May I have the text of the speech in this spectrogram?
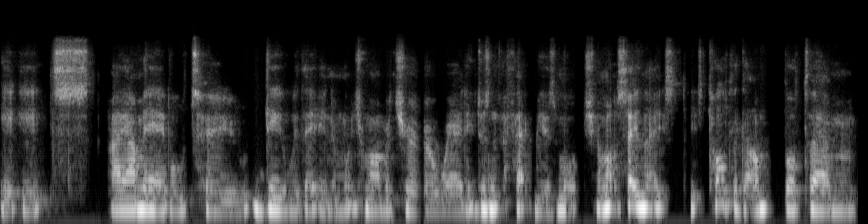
it, it's I am able to deal with it in a much more mature way, and it doesn't affect me as much. I'm not saying that it's it's totally gone, but um,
